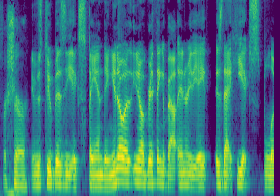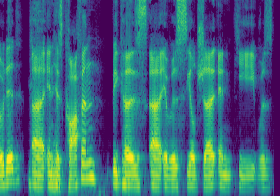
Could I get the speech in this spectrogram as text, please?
for sure. he was too busy expanding. You know, you know, a great thing about Henry VIII is that he exploded uh, in his coffin. Because uh, it was sealed shut and he was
